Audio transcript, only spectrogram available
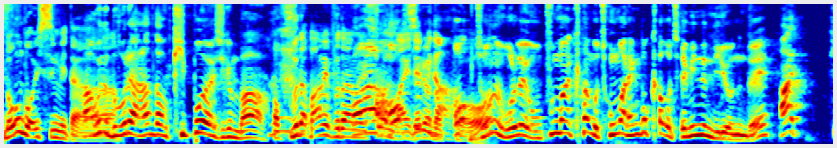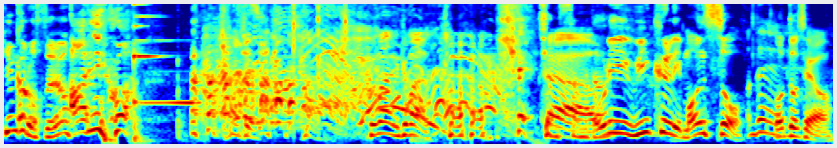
너무 멋있습니다. 아, 오늘 노래 안 한다고 기뻐요, 지금 막. 어, 부담, 마음의 부담을 아, 좀 많이. 내려놓고. 어, 저는 원래 오픈 마이크 하는 거 정말 행복하고 재밌는 일이었는데 아, 힘들었어요? 아니요. 그만, 그만. 자, 감사합니다. 우리 위클리, 먼소. 네. 어떠세요?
